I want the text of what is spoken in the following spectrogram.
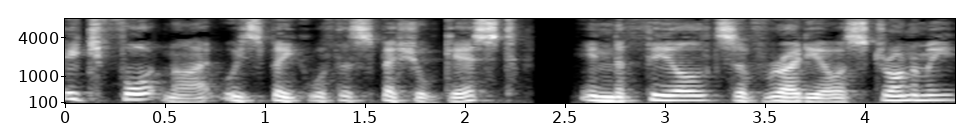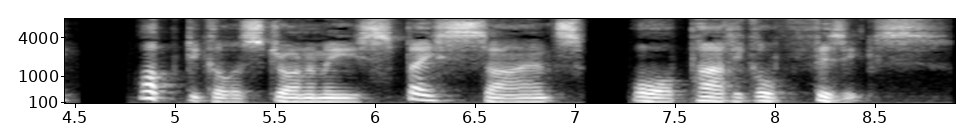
Each fortnight we speak with a special guest in the fields of radio astronomy, optical astronomy, space science, or particle physics.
